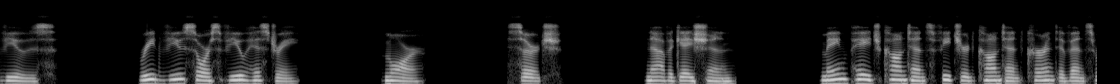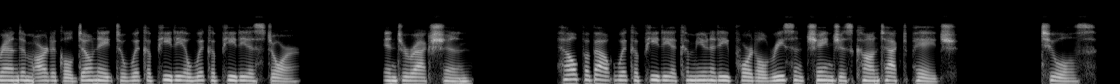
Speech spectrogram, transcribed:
Views. Read view source view history. More. Search. Navigation. Main page contents featured content current events random article donate to Wikipedia Wikipedia store. Interaction. Help about Wikipedia community portal recent changes contact page. Tools.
